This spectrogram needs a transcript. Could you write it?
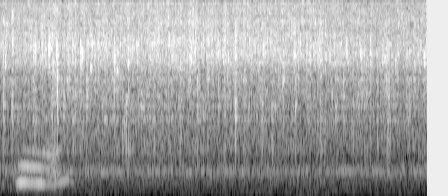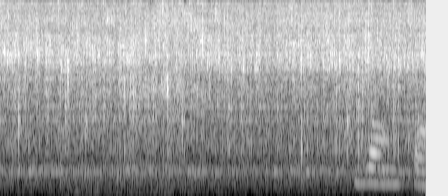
ঝিঙে লঙ্কা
